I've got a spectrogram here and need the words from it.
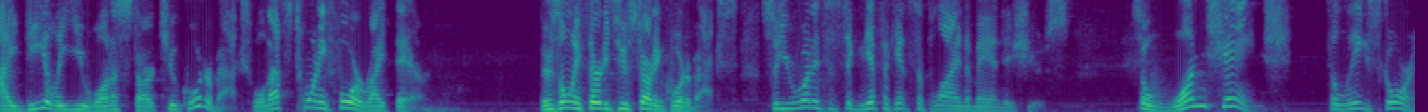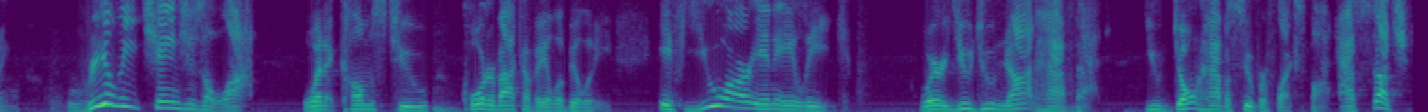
ideally you want to start two quarterbacks. Well, that's 24 right there. There's only 32 starting quarterbacks. So you run into significant supply and demand issues. So one change to league scoring really changes a lot when it comes to quarterback availability. If you are in a league where you do not have that, you don't have a super flex spot. As such,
